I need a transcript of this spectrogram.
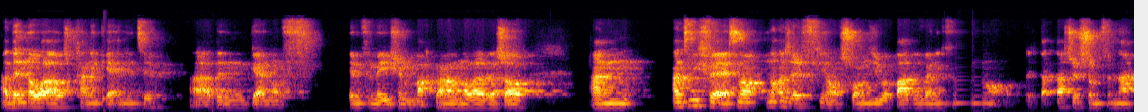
I didn't know what I was kind of getting into. I didn't get enough information background or whatever. So, and and to be fair, it's not not as if you know Swansea were bad with anything. No, that, that's just something that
